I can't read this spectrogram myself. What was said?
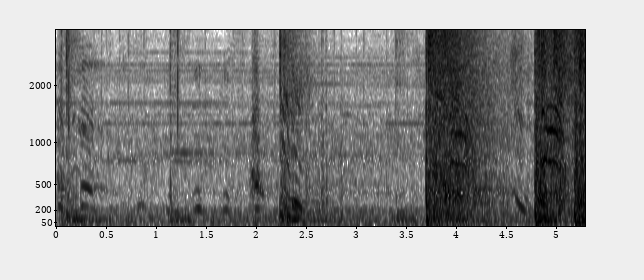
Ah!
